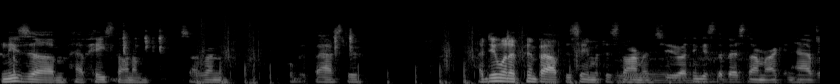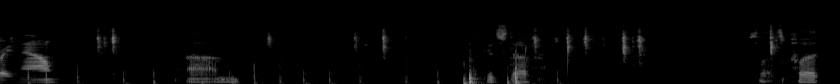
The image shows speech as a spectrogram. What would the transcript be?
And these um, have haste on them, so I run a little bit faster. I do want to pimp out the same with this amethyst armor too. I think it's the best armor I can have right now. Um, good stuff. So let's put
